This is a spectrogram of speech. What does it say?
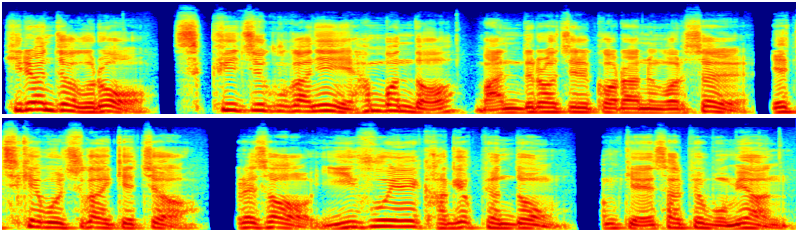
필연적으로 스퀴즈 구간이 한 번 더 만들어질 거라는 것을 예측해 볼 수가 있겠죠. 그래서 이후의 가격 변동 함께 살펴보면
